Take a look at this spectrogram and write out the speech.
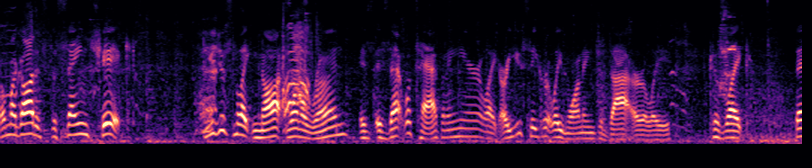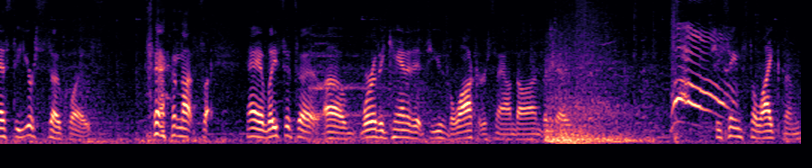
Oh my god, it's the same chick. Do you just like not want to ah! run? Is is that what's happening here? Like, are you secretly wanting to die early? Cause like, Bestie, you're so close. not so. Hey, at least it's a, a worthy candidate to use the locker sound on because ah! she seems to like them.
